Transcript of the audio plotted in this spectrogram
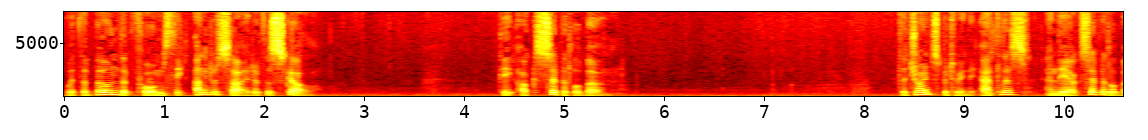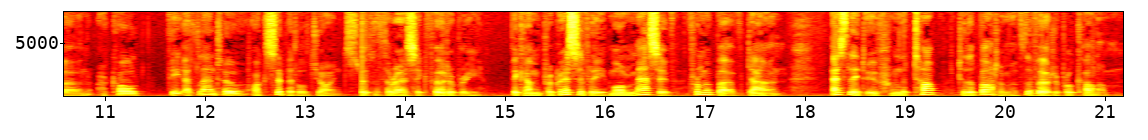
with the bone that forms the underside of the skull, the occipital bone. The joints between the atlas and the occipital bone are called the atlanto-occipital joints. The thoracic vertebrae become progressively more massive from above down as they do from the top to the bottom of the vertebral column.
